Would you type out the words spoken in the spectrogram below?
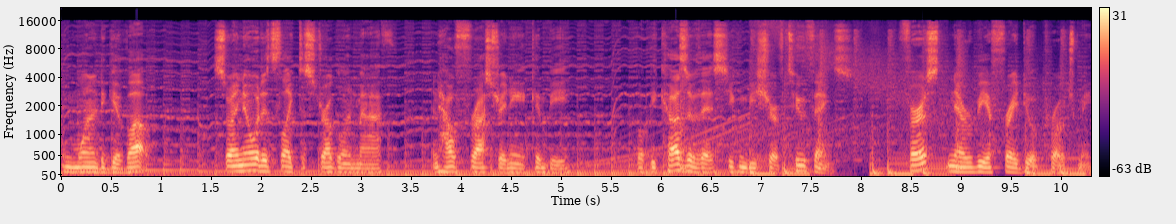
and wanted to give up. So I know what it's like to struggle in math and how frustrating it can be. But because of this, you can be sure of two things. First, never be afraid to approach me.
